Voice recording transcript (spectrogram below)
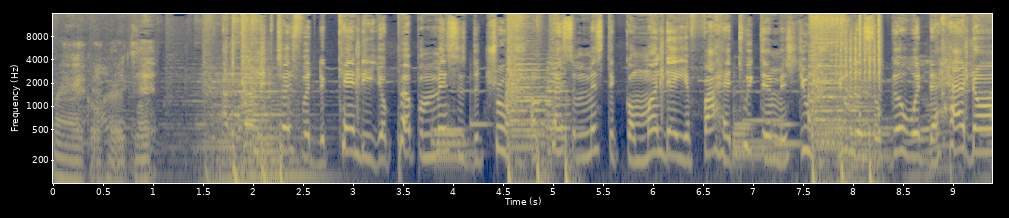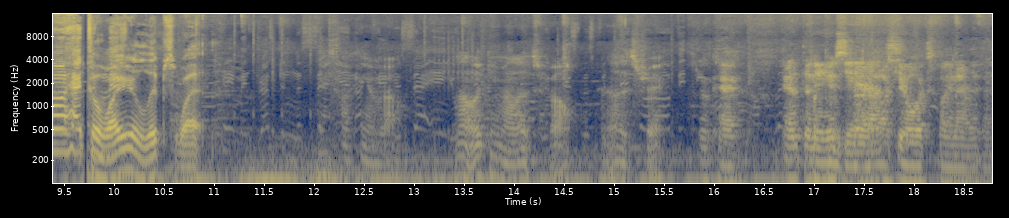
My ankle hurts. I to church for the candy, your peppermints is the truth. I'm pessimistic on Monday. If I had tweaked and missed you, you look so good with the hat on. Had to Why are your lips wet? talking about? I'm not licking my lips, bro. I know this trick. Okay. Anthony is Fucking here. gas. Lucky will explain everything.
